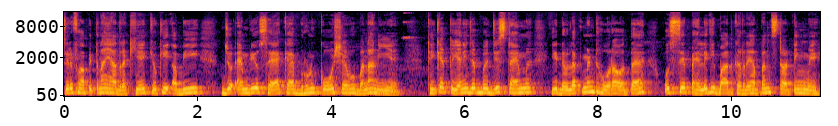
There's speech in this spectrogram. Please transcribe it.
सिर्फ़ आप इतना याद रखिए, क्योंकि अभी जो एम्ब्रियो सैक है, भ्रूण कोश है, वो बना नहीं है। ठीक है? तो यानी जब जिस टाइम ये डेवलपमेंट हो रहा होता है, उससे पहले की बात कर रहे हैं अपन स्टार्टिंग में।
